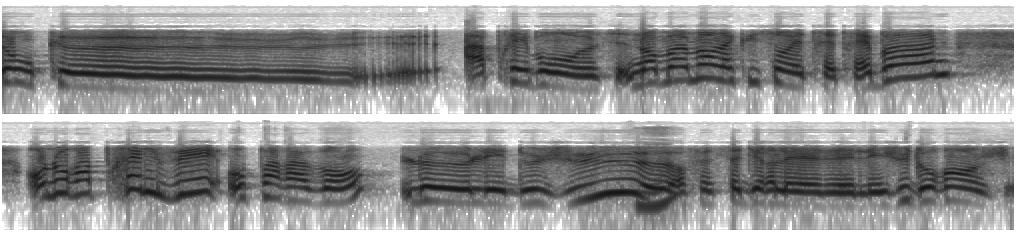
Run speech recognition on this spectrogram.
Donc, euh, après, bon, normalement, la cuisson est très très bonne. On aura prélevé auparavant le, les deux jus, euh, enfin, c'est-à-dire les, les- les jus d'orange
